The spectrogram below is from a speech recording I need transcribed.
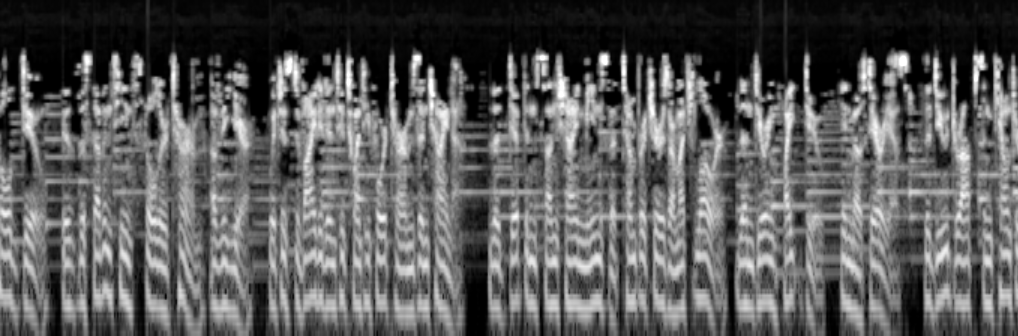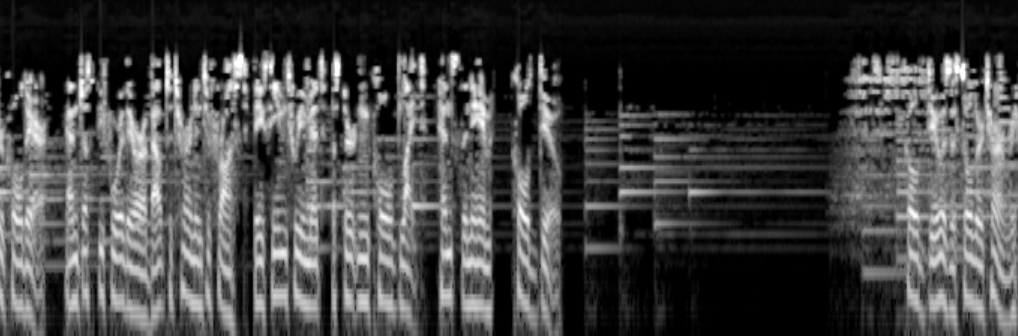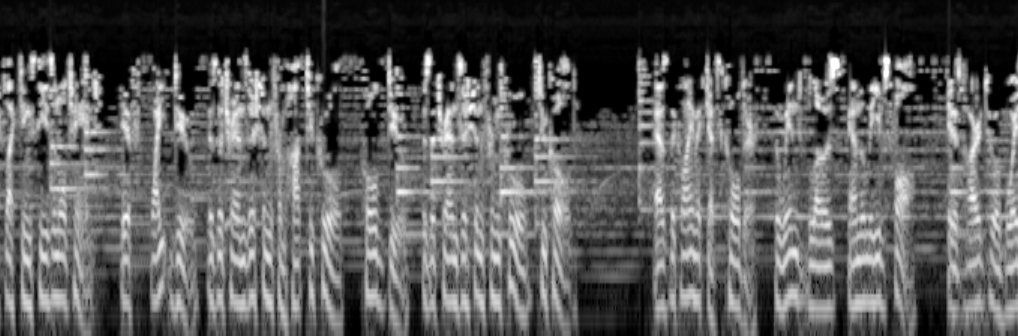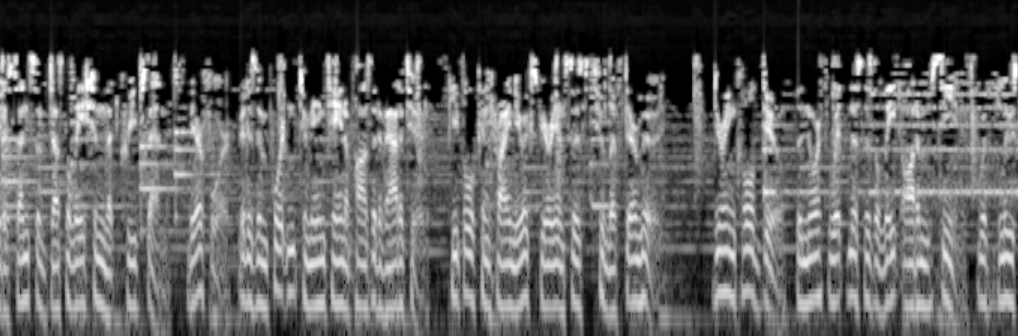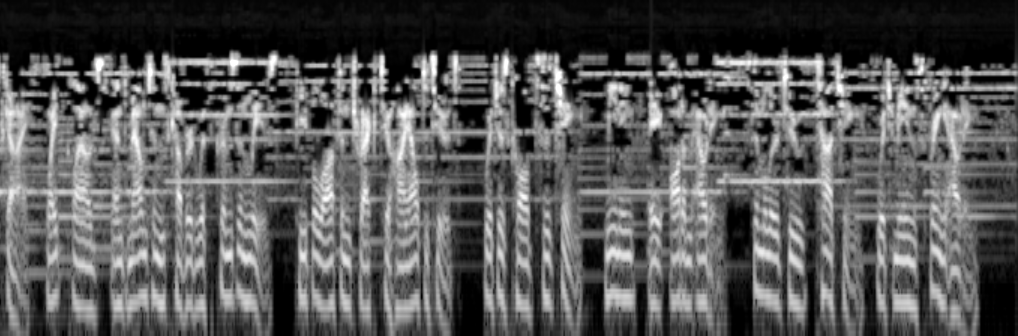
Cold dew is the 17th solar term of the year, which is divided into 24 terms in China. The dip in sunshine means that temperatures are much lower than during white dew in most areas. The dew drops encounter cold air, and just before they are about to turn into frost, they seem to emit a certain cold light, hence the name cold dew. Cold dew is a solar term reflecting seasonal change. If white dew is a transition from hot to cool, cold dew is a transition from cool to cold. As the climate gets colder, the wind blows and the leaves fall. It is hard to avoid a sense of desolation that creeps in. Therefore, it is important to maintain a positive attitude. People can try new experiences to lift their mood. During cold dew, the north witnesses a late autumn scene with blue sky, white clouds, and mountains covered with crimson leaves. People often trek to high altitudes, which is called Ciqing, meaning a autumn outing, similar to Taqing, which means spring outing.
